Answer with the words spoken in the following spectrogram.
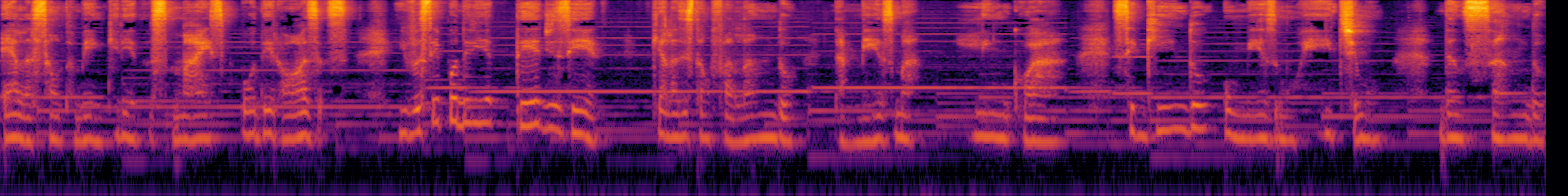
elas são também, queridos, mais poderosas. E você poderia até dizer que elas estão falando da mesma língua, seguindo o mesmo ritmo, dançando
